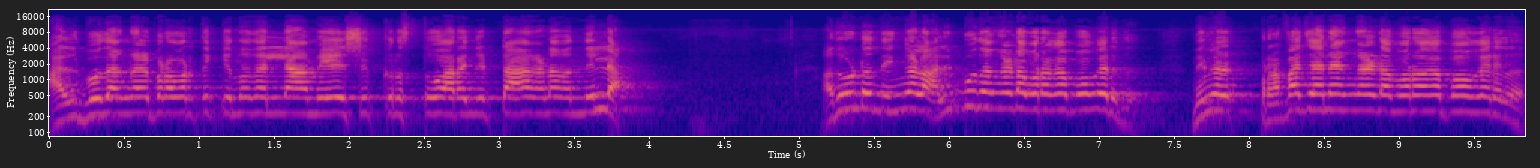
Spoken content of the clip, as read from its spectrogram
അത്ഭുതങ്ങൾ പ്രവർത്തിക്കുന്നതെല്ലാം യേശു ക്രിസ്തു അറിഞ്ഞിട്ടാകണമെന്നില്ല. അതുകൊണ്ട് നിങ്ങൾ അത്ഭുതങ്ങളുടെ പുറകെ പോകരുത്. നിങ്ങൾ പ്രവചനങ്ങളുടെ പുറകെ പോകരുത്.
